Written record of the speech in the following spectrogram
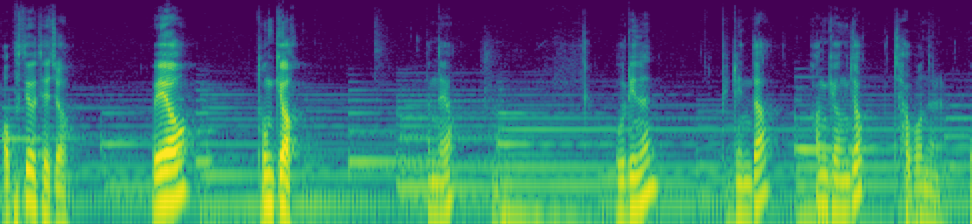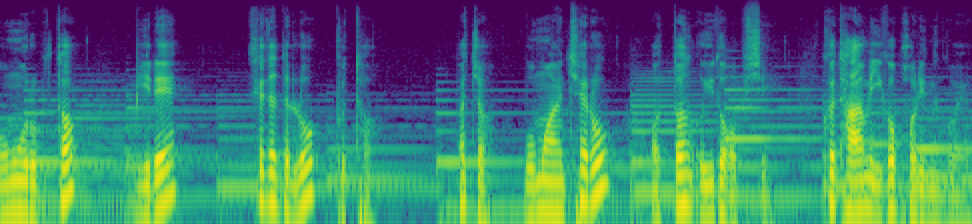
없애도 되죠. 왜요? 동격. 맞나요? 음. 우리는 비린다 환경적 자본을 몸으로부터 미래 세대들로부터 맞죠? 모모한 채로 어떤 의도 없이 그 다음에 이거 버리는 거예요.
